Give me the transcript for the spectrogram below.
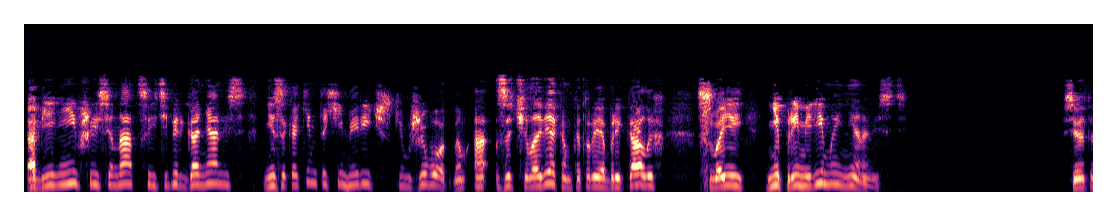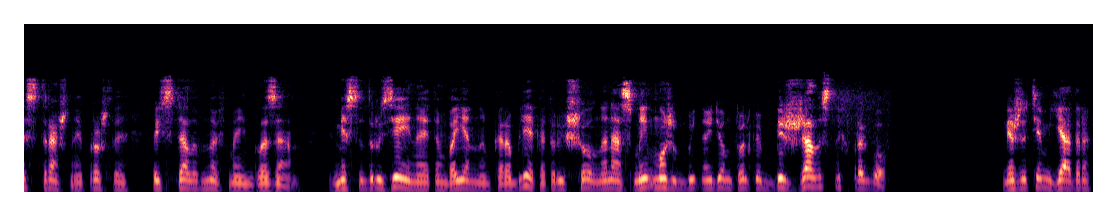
Объединившиеся нации теперь гонялись не за каким-то химерическим животным, а за человеком, который обрекал их своей непримиримой ненависти. Все это страшное прошлое предстало вновь моим глазам. Вместо друзей на этом военном корабле, который шел на нас, мы, может быть, найдем только безжалостных врагов. Между тем ядра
